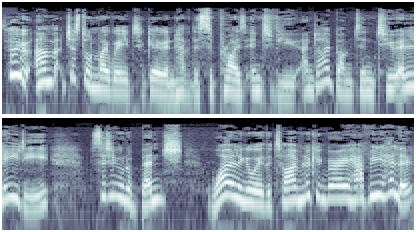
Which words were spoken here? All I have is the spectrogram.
So, um, just on my way to go and have this surprise interview, and I bumped into a lady sitting on a bench, whiling away the time, looking very happy. Hello.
